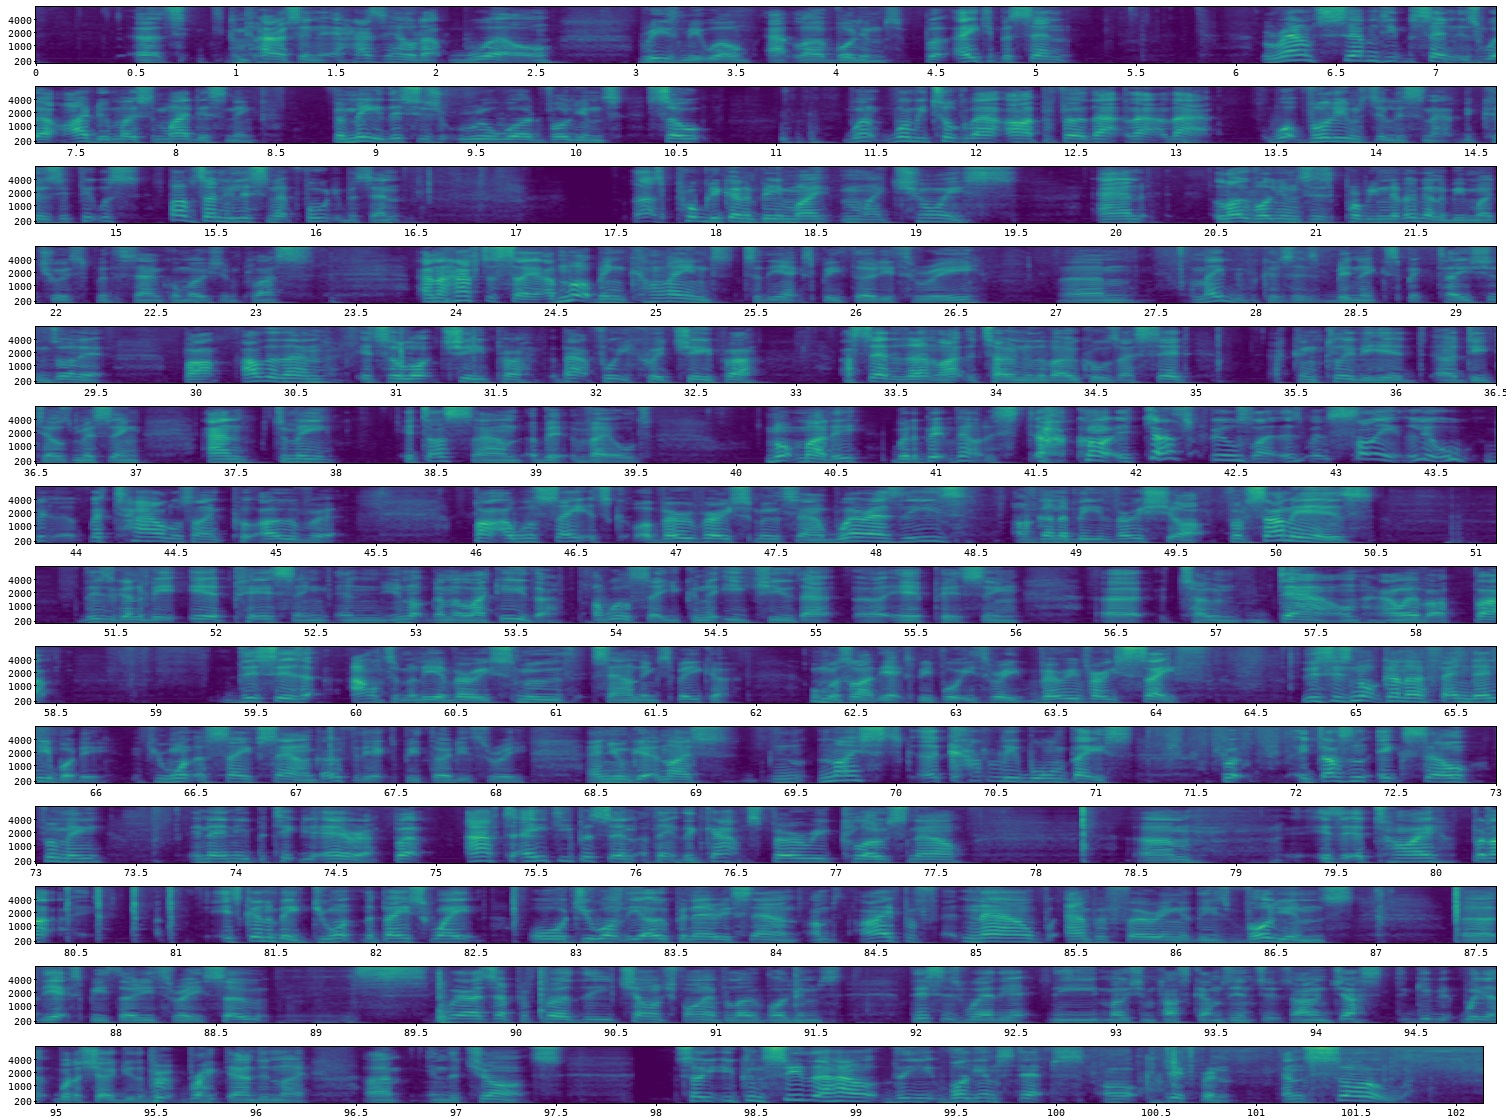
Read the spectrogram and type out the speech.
uh, comparison, it has held up well, reasonably well at low volumes. But 80% Around 70% is where I do most of my listening. For me, this is real world volumes. So when, when we talk about, "Oh, I prefer that, that, that, what volumes do you listen at? Because if it was, if I was only listening at 40%, that's probably going to be my, my choice. And low volumes is probably never going to be my choice with the Soundcore Motion Plus. And I have to say, I've not been kind to the XB33, um, maybe because there's been expectations on it. But other than it's a lot cheaper, about 40 quid cheaper, I said I don't like the tone of the vocals. I said I can clearly hear uh, details missing. And to me, it does sound a bit veiled. Not muddy, but a bit veiled. It just feels like there's been something, a little bit of a towel or something put over it. But I will say it's got a very, very smooth sound. Whereas these are going to be very sharp. For some ears, these are going to be ear piercing, and you're not going to like either. I will say you can EQ that uh, ear piercing uh, tone down, however, but this is ultimately a very smooth sounding speaker, almost like the XB43. Very, very safe. This is not going to offend anybody. If you want a safe sound, go for the XB33, and you'll get a nice, nice, uh, cuddly, warm bass. But it doesn't excel for me in any particular area. But at 80%, I think the gap's very close now. Um, is it a tie? But I, it's going to be. Do you want the bass weight or do you want the open airy sound? I'm, I now am preferring these volumes, uh, the XB33. So whereas I prefer the Charge Five low volumes, this is where the the Motion Plus comes into its own. Just to give you what I showed you the breakdown, didn't I, um, in the charts. So you can see that how the volume steps are different. And so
